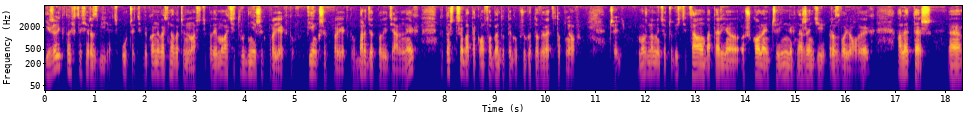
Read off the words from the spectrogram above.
Jeżeli ktoś chce się rozwijać, uczyć, wykonywać nowe czynności, podejmować się trudniejszych projektów, większych projektów, bardziej odpowiedzialnych, to też trzeba taką osobę do tego przygotowywać stopniowo. Czyli można mieć oczywiście całą baterię szkoleń czy innych narzędzi rozwojowych, ale też e,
